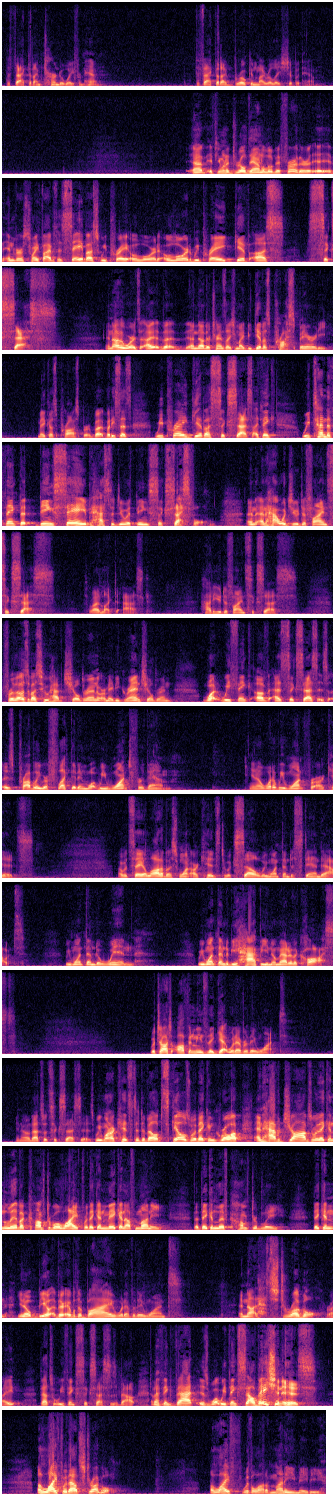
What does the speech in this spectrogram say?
The fact that I'm turned away from Him, the fact that I've broken my relationship with Him. Uh, if you want to drill down a little bit further, in verse 25 it says, Save us, we pray, O Lord. O Lord, we pray, give us success. In other words, I, the, another translation might be give us prosperity, make us prosper. But, but he says, we pray, give us success. I think we tend to think that being saved has to do with being successful. And, and how would you define success? That's what I'd like to ask. How do you define success? For those of us who have children or maybe grandchildren, what we think of as success is, is probably reflected in what we want for them. You know, what do we want for our kids? I would say a lot of us want our kids to excel. We want them to stand out. We want them to win. We want them to be happy no matter the cost, which often means they get whatever they want. You know, that's what success is. We want our kids to develop skills where they can grow up and have jobs where they can live a comfortable life, where they can make enough money, that they can live comfortably. They can, you know, be, they're able to buy whatever they want and not struggle, right? That's what we think success is about. And I think that is what we think salvation is a life without struggle, a life with a lot of money, maybe,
